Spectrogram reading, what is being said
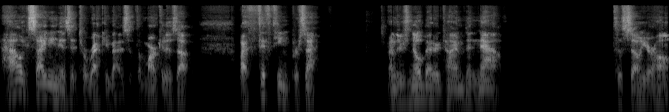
how exciting is it to recognize that the market is up by 15%? And there's no better time than now to sell your home.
